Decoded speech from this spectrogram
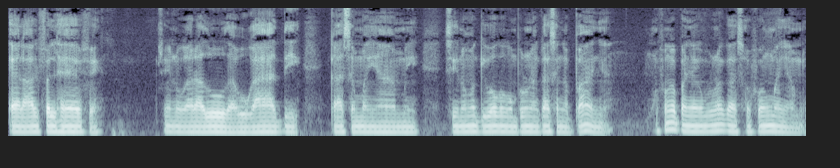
El alfa, el jefe. Sin lugar a dudas. Bugatti, casa en Miami. Si no me equivoco, compró una casa en España. No fue en España que compré una casa, fue en Miami.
